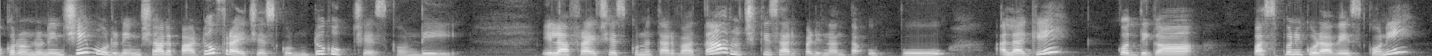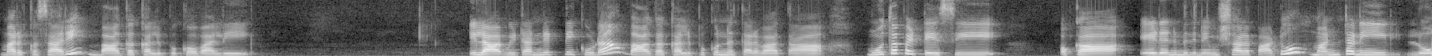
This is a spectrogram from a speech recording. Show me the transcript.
ఒక రెండు నుంచి మూడు నిమిషాల పాటు ఫ్రై చేసుకుంటూ కుక్ చేసుకోండి. ఇలా ఫ్రై చేసుకున్న తర్వాత రుచికి సరిపడినంత ఉప్పు అలాగే కొద్దిగా పసుపుని కూడా వేసుకొని మరొకసారి బాగా కలుపుకోవాలి. ఇలా వీటన్నిటిని కూడా బాగా కలుపుకున్న తర్వాత మూత పెట్టేసి ఒక ఏడెనిమిది నిమిషాల పాటు మంటని లో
